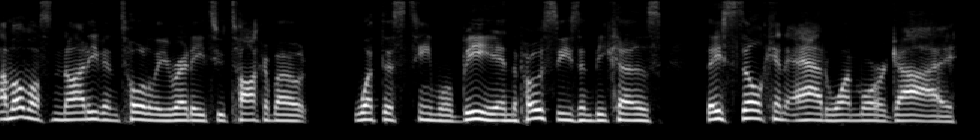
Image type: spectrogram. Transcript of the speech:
I'm almost not even totally ready to talk about what this team will be in the postseason because they still can add one more guy,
